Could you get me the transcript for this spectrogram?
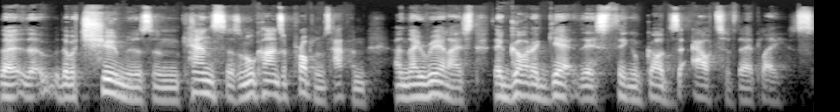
there, there, were tumors and cancers and all kinds of problems happen, and they realized they've got to get this thing of God's out of their place.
